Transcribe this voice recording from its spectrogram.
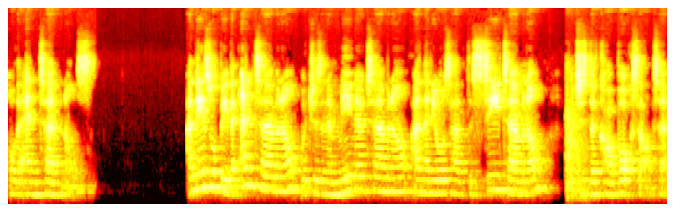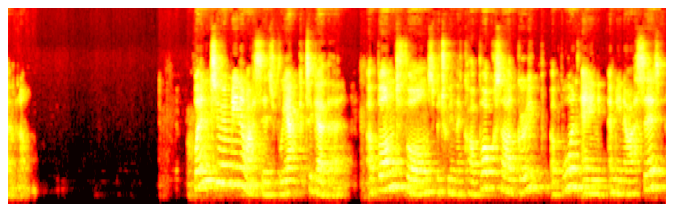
or the N terminals. And these will be the N terminal, which is an amino terminal, and then you also have the C terminal, which is the carboxyl terminal. When two amino acids react together, a bond forms between the carboxyl group of one amino acid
